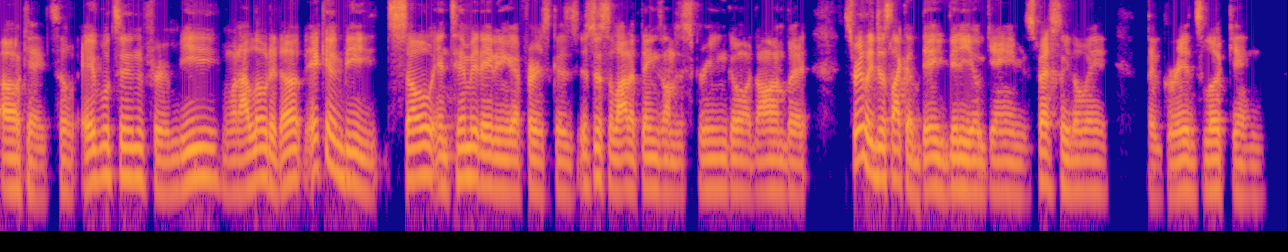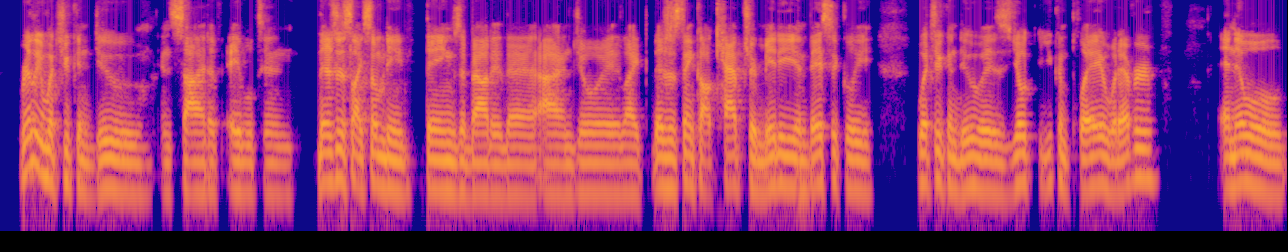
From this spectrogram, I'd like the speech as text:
Okay, so Ableton for me, when I load it up, it can be so intimidating at first because it's just a lot of things on the screen going on, but it's really just like a big video game, especially the way the grids look and really what you can do inside of Ableton. There's just like so many things about it that I enjoy. Like there's this thing called Capture MIDI, and basically what you can do is you'll you can play whatever and it will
